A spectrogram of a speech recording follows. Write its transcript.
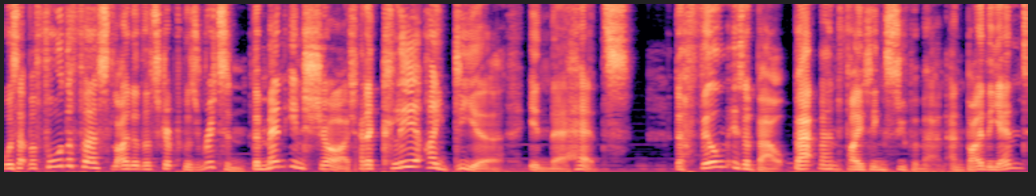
was that before the first line of the script was written, the men in charge had a clear idea in their heads. The film is about Batman fighting Superman, and by the end,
